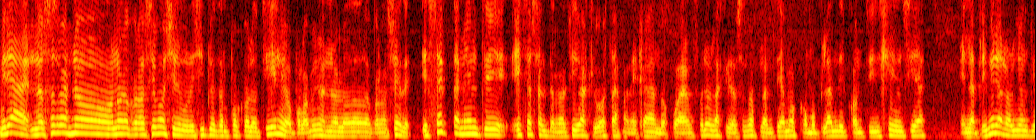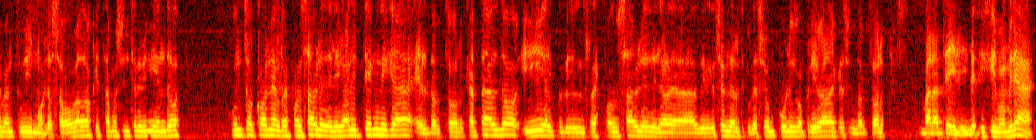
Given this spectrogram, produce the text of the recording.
Mira, nosotros no, no lo conocemos y el municipio tampoco lo tiene, o por lo menos no lo ha dado a conocer. Exactamente estas alternativas que vos estás manejando, Juan, fueron las que nosotros planteamos como plan de contingencia en la primera reunión que mantuvimos los abogados que estamos interviniendo, junto con el responsable de legal y técnica, el doctor Cataldo, y el, responsable de la Dirección de Articulación Público-Privada, que es el doctor Baratelli. Les dijimos, mirá,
